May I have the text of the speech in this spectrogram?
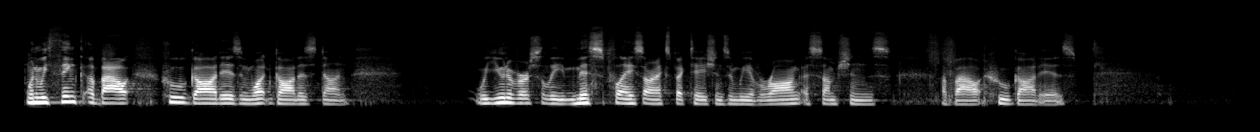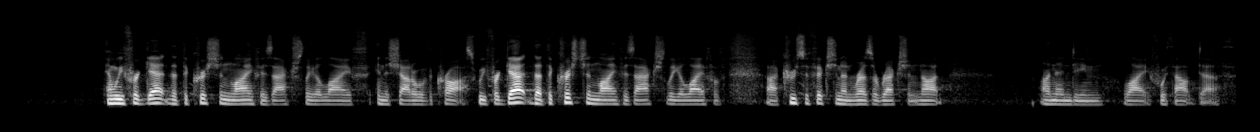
When we think about who God is and what God has done, we universally misplace our expectations and we have wrong assumptions about who God is. And we forget that the Christian life is actually a life in the shadow of the cross. We forget that the Christian life is actually a life of uh, crucifixion and resurrection, not unending life without death.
